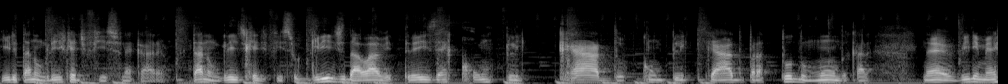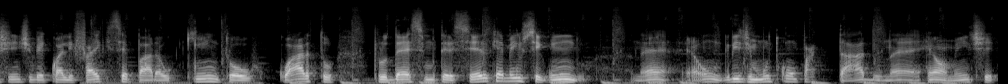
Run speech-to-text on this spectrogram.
e ele tá num grid que é difícil, né, cara? Tá num grid que é difícil. O grid da Lave 3 é complicado, complicado para todo mundo, cara. Né? Vira e mexe a gente vê Qualify que separa o quinto ou quarto pro décimo terceiro, que é meio segundo, né? É um grid muito compactado, né? Realmente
